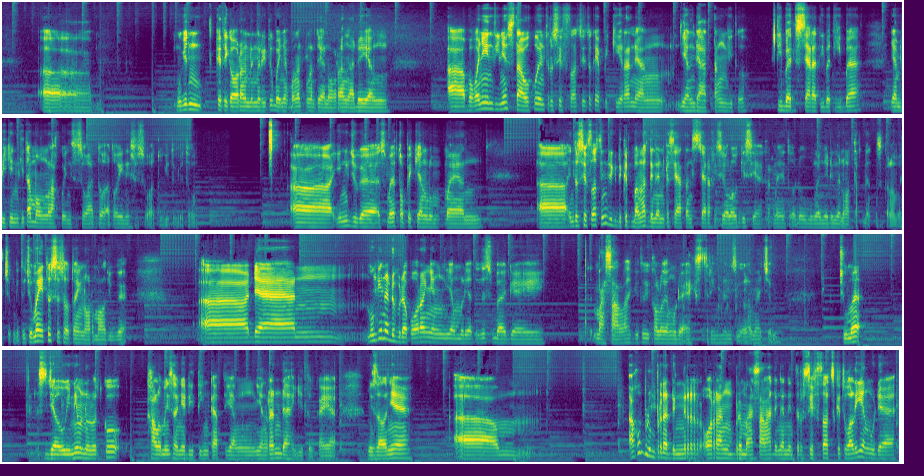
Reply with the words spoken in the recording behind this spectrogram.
uh, mungkin ketika orang denger itu banyak banget pengertian orang ada yang uh, pokoknya intinya setauku intrusive thoughts itu kayak pikiran yang yang datang gitu tiba secara tiba-tiba yang bikin kita mau ngelakuin sesuatu atau ini sesuatu gitu-gitu. Uh, ini juga sebenarnya topik yang lumayan uh, intrusive thoughts ini deket banget dengan kesehatan secara fisiologis ya karena itu ada hubungannya dengan otak dan segala macam gitu. Cuma itu sesuatu yang normal juga. uh, dan mungkin ada beberapa orang yang yang melihat itu sebagai masalah gitu kalau yang udah ekstrim dan segala macam cuma sejauh ini menurutku kalau misalnya di tingkat yang yang rendah gitu kayak misalnya um, aku belum pernah denger orang bermasalah dengan intrusive thoughts kecuali yang udah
